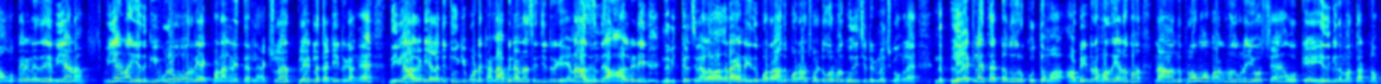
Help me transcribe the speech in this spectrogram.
அவங்க பேர் என்னது? வியானா. வியானா எதுக்கு இவ்வளோ ஓவர் ரியாக்ட் பண்ணாங்கன்னே தெரில ஆக்சுவலாக பிளேட்டில் தட்டிட்டு இருக்காங்க. திவ்யா ஆல்ரெடி எல்லாத்தையும் தூக்கி போட்டு கண்ணா பின்னா தான் செஞ்சுட்டு இருக்கு. ஏன்னா அது வந்து ஆல்ரெடி இந்த விக்கல்ஸ் வேலை வாங்குறான் என்ன இது பண்ணுறான் அது பண்ணுறான்னு சொல்லிட்டு ஒரு மாதிரி குதிச்சிட்டு இருக்குன்னு வச்சுக்கோங்களேன். இந்த பிளேட்டில் தட்டினது ஒரு குத்தமா அப்படின்ற மாதிரி தான் எனக்கும் நான் அந்த ப்ரோமோ பார்க்கும்போது கூட யோசித்தேன் ஓகே எதுக்கு இந்த மாதிரி தட்டணும்?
